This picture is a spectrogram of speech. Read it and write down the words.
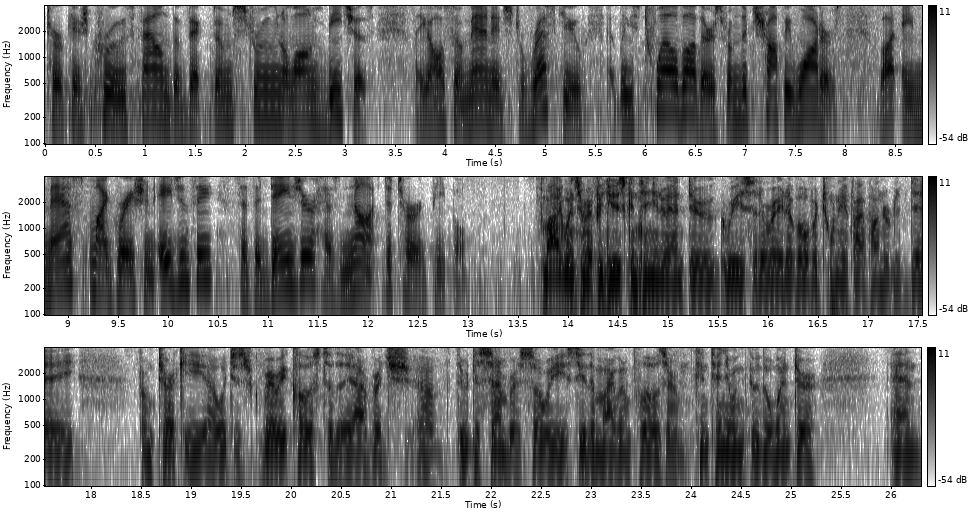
Turkish crews found the victims strewn along beaches. They also managed to rescue at least 12 others from the choppy waters. But a mass migration agency said the danger has not deterred people. Migrants and refugees continue to enter Greece at a rate of over 2,500 a day from Turkey, uh, which is very close to the average through December. So we see the migrant flows are continuing through the winter, and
